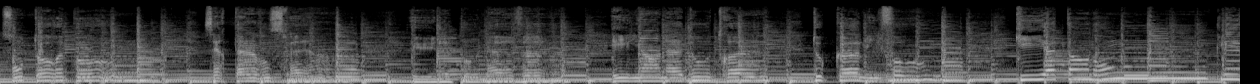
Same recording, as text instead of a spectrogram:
sont au repos, certains vont se faire. Il y en a d'autres, tout comme il faut, qui attendront que les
